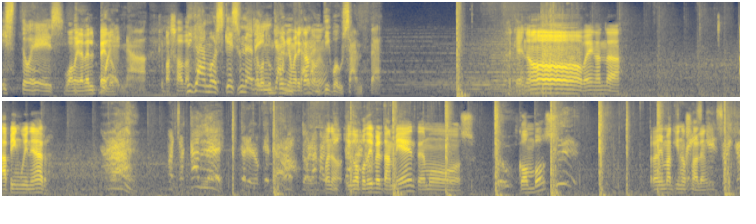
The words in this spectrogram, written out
Esto es... Buah, mira del pelo. Bueno, Qué pasada. digamos que es una Se un venganza puño a la americano, ¿eh? antigua usanza. Que no, venga, anda. A pingüinear. ¡Machacarle! Creo que me ha roto la Bueno, y como podéis ver también, tenemos combos. Pero ahora mismo aquí no salen. ¿Quién soy yo?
